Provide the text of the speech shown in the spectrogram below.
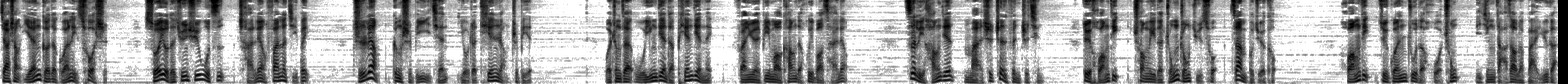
加上严格的管理措施，所有的军需物资产量翻了几倍，质量更是比以前有着天壤之别。我正在武英殿的偏殿内翻阅毕茂康的汇报材料，字里行间满是振奋之情。对皇帝创立的种种举措赞不绝口。皇帝最关注的火铳已经打造了百余杆，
